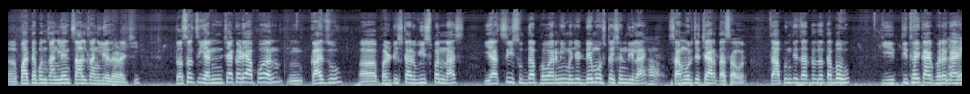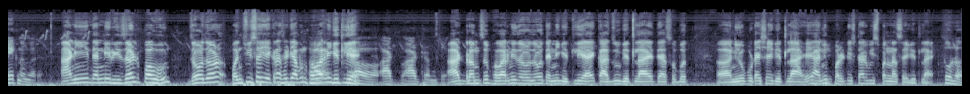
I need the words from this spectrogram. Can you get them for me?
अं, पात्या पण चांगल्या आहेत चाल चांगली आहे झाडाची. तसंच यांच्याकडे आपण काजू फर्टिस्टार वीस पन्नास याची सुद्धा फवारणी म्हणजे डेमोस्टेशन दिलाय हा. समोरच्या चार तासावर. तर आपण ते जाता जाता बघू की तिथंही काय फरक नाही, आहे. एक नंबर आहे. आणि त्यांनी रिझल्ट पाहून जवळजवळ पंचवीसही एकरासाठी आपण फवारणी घेतली आहे. हो, आठ आठ ड्रमचे. आठ ड्रमचं फवारणी जवळजवळ त्यांनी घेतली आहे. काजू घेतला आहे त्यासोबत निओ पोटॅशही घेतला आहे आणि फर्टिस्टार वीस पन्नासही घेतला आहे. टोलर.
